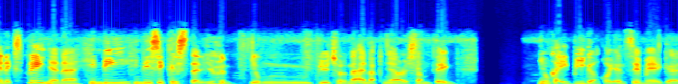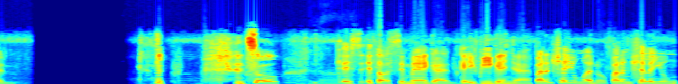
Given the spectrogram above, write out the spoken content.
in-explain niya na hindi hindi si Crystal yun, yung future na anak niya or something. Yung kaibigan ko yan si Megan. so, is ito si Megan, kaibigan niya, parang siya yung ano, parang siya lang yung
